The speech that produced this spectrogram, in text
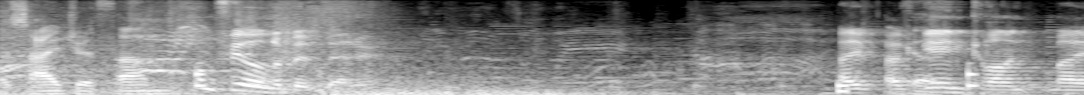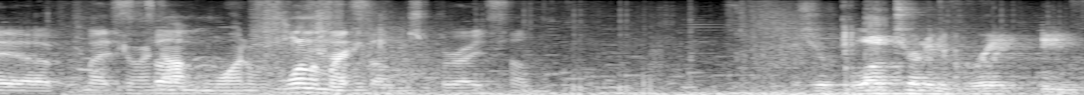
Besides your thumbs? I'm feeling a bit better. I, I've Good. gained con my uh, my You're thumb. not one with one your of my drink. thumbs, the right thumb. Is your blood turning green?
